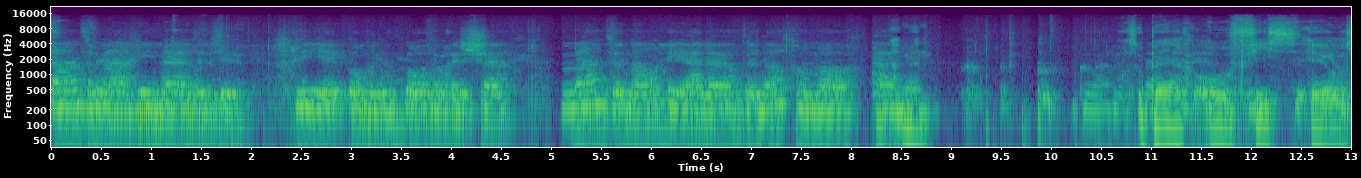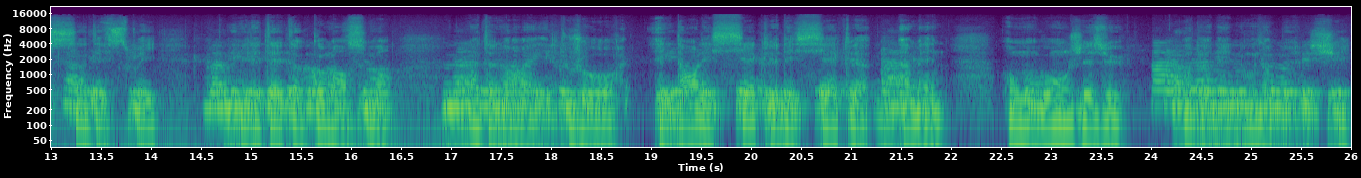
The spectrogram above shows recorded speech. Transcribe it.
Sainte Marie, Mère de Dieu, priez pour nous pauvres pécheurs, maintenant et à l'heure de notre mort. Amen. Au Père, au Fils et au Saint-Esprit, comme il était au commencement, maintenant et toujours, et dans les siècles des siècles. Amen. Ô mon bon Jésus, pardonnez-nous nos péchés,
